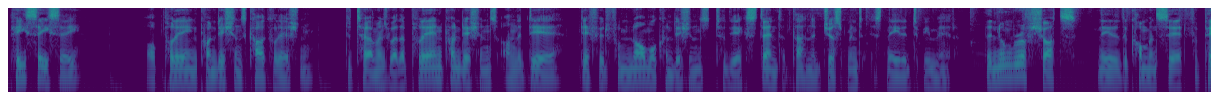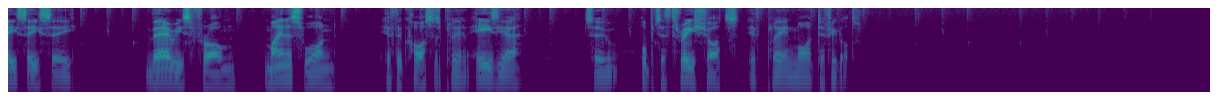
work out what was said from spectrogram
PCC, or playing conditions calculation, determines whether playing conditions on the day differed from normal conditions to the extent that an adjustment is needed to be made. The number of shots needed to compensate for PCC varies from minus one if the course is playing easier to up to three shots if playing more difficult.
